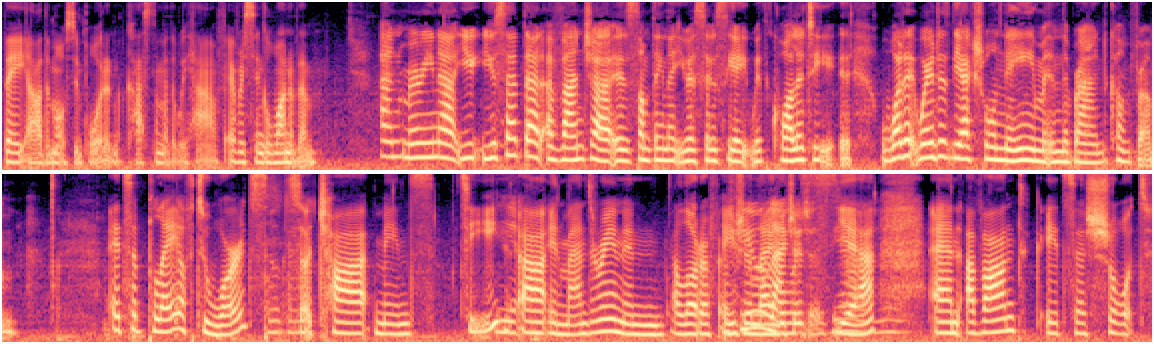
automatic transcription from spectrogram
they are the most important customer that we have. Every single one of them. And Marina, you, you said that Avantcha is something that you associate with quality. What where does the actual name in the brand come from? It's a play of two words. Okay. So cha means tea Yeah. uh, in Mandarin and a lot of A Asian languages. languages, yeah. yeah. And avant, it's a short.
